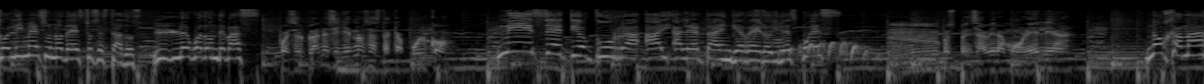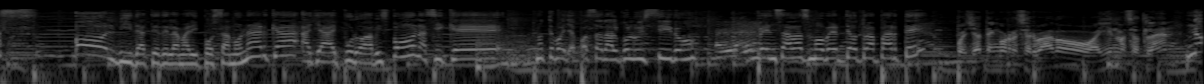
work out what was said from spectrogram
Colima es uno de estos estados. ¿Luego a dónde vas? Pues el plan es seguirnos hasta Acapulco. Ni se te ocurra. Hay alerta en Guerrero. ¿Y después? Mm, pues pensaba ir a Morelia. No jamás. Olvídate de la mariposa monarca, allá hay puro avispón, así que no te vaya a pasar algo, Luis Ciro. ¿Pensabas moverte a otra parte? Pues ya tengo reservado ahí en Mazatlán. No,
